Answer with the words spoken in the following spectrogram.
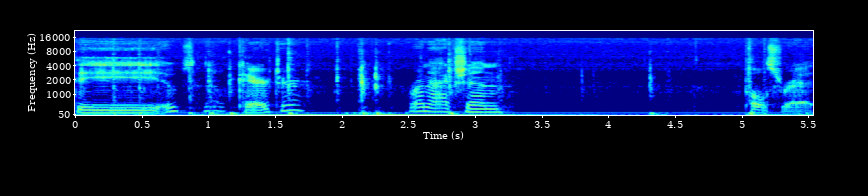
the oops no, character run action pulse red.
